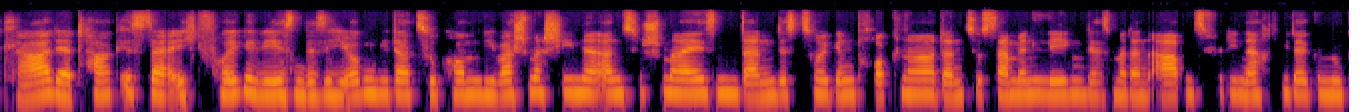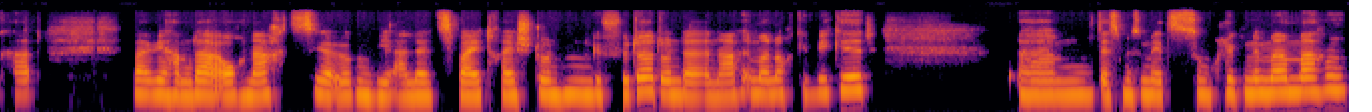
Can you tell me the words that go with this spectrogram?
klar, der Tag ist da echt voll gewesen, dass ich irgendwie dazu komme, die Waschmaschine anzuschmeißen, dann das Zeug in den Trockner, dann zusammenlegen, dass man dann abends für die Nacht wieder genug hat. Weil wir haben da auch nachts ja irgendwie alle zwei, drei Stunden gefüttert und danach immer noch gewickelt. Ähm, das müssen wir jetzt zum Glück nicht mehr machen.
